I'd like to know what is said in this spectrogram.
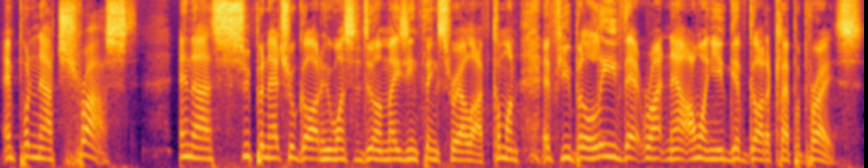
and putting our trust in a supernatural God who wants to do amazing things through our life. Come on, if you believe that right now, I want you to give God a clap of praise.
